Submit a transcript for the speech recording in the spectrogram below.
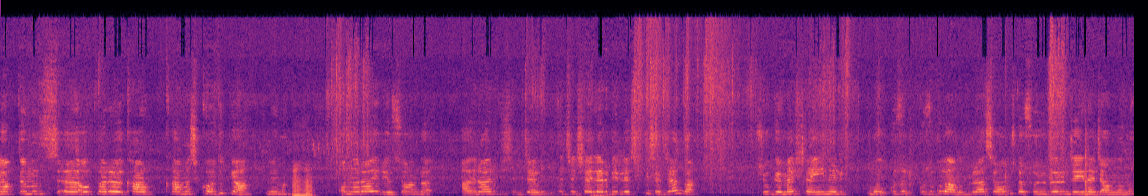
yaptığımız e, otları kar, karmaşık koyduk ya Süleyman. Hı hı. Onları ayırıyoruz. Şu anda ayrı ayrı pişireceğiz. Biz için şeyleri birleşik pişireceğiz da şu gömeçle iğnelik bu kuzu, kuzu kulağımız biraz şey olmuş da suyu görünce yine canlanır.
